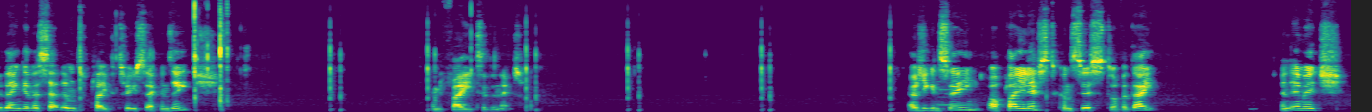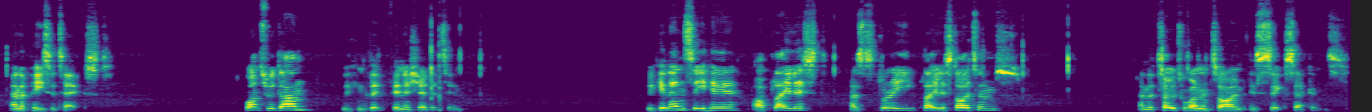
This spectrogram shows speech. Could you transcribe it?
We're then going to set them to play for two seconds each and fade to the next one. As you can see, our playlist consists of a date, an image and a piece of text. Once we're done, we can click Finish Editing. We can then see here our playlist has three playlist items and the total running time is 6 seconds.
